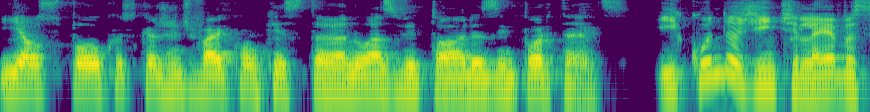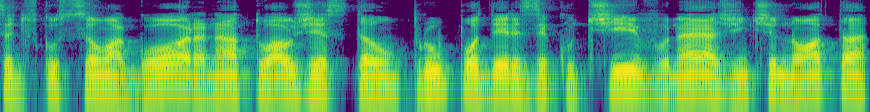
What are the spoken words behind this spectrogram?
e aos poucos que a gente vai conquistando as vitórias importantes. E quando a gente leva essa discussão agora, na atual gestão, para o Poder Executivo, né, a gente nota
